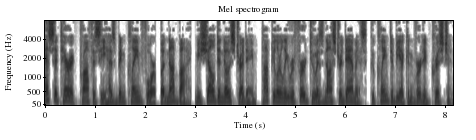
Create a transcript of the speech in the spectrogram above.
Esoteric prophecy has been claimed for, but not by, Michel de Nostredame, popularly referred to as Nostradamus, who claimed to be a converted Christian.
